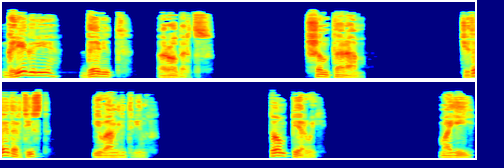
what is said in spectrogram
Грегори Дэвид Робертс. Шантарам. Читает артист Иван Литвинов. Том первый. Моей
